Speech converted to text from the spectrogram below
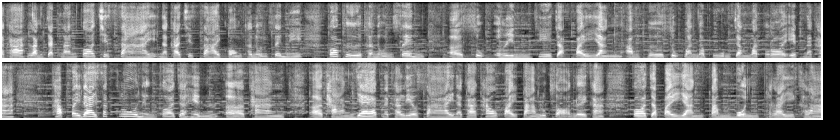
นะคะ หลังจากนั้นก็ชิดซ้ายนะคะ ชิดซ้ายของถนนเส้นนี้ก็คือถนนเส้นสุรินที่จะไปยังอำเภอสุวรรณภูมิจังหวัดร้อยเอ็ดนะคะ ขับไปได้สักครู่หนึ่งก็จะเห็นทางทางแยกนะคะเลี้ยวซ้ายนะคะเข้าไปตามลูกศรเลยค่ะ ก็จะไปยังตำบลไพรขลา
